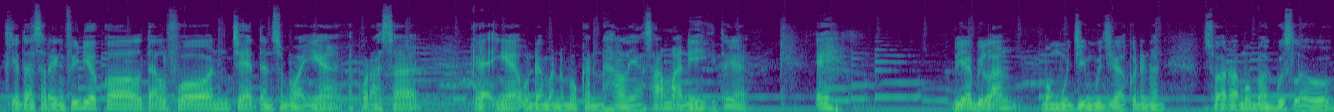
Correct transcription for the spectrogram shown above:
Kita sering video call, telepon, chat dan semuanya. Aku rasa kayaknya udah menemukan hal yang sama nih gitu ya. Eh dia bilang memuji-muji aku dengan suaramu bagus loh.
